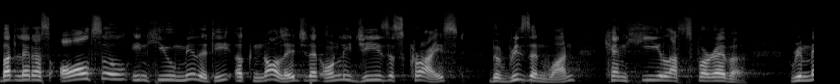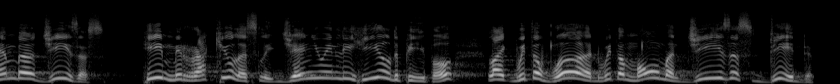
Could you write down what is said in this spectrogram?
But let us also, in humility, acknowledge that only Jesus Christ, the risen one, can heal us forever. Remember Jesus. He miraculously, genuinely healed people like with a word, with a moment, Jesus did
